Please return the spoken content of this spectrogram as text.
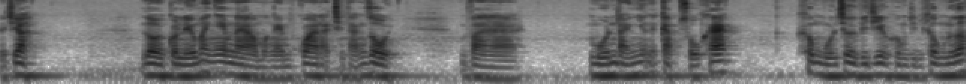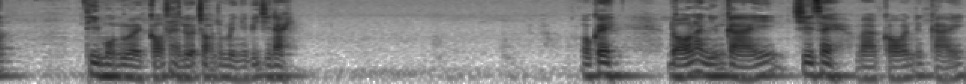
Được chưa? Rồi còn nếu mà anh em nào mà ngày hôm qua đã chiến thắng rồi và muốn đánh những cái cặp số khác không muốn chơi video 090 nữa thì mọi người có thể lựa chọn cho mình cái vị trí này. Ok đó là những cái chia sẻ và có những cái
